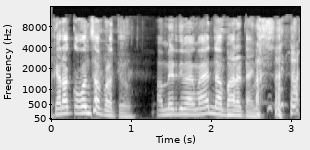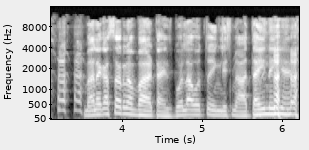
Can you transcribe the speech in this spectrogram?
कह रहा कौन सा पढ़ते हो? अब मेरे दिमाग में आया नव भारत टाइम्स. मैंने कहा सर नव भारत टाइम्स. बोला वो तो इंग्लिश में आता ही नहीं है.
